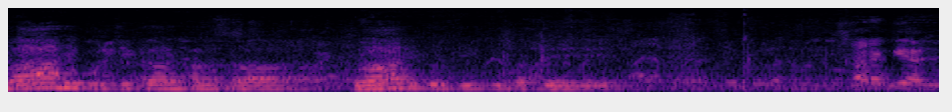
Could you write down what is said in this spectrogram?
ਵਾਹਿਗੁਰੂ ਜੀ ਕਾ ਖਾਲਸਾ, ਵਾਹਿਗੁਰੂ ਜੀ ਕੀ ਫਤਿਹ। ਸਰ ਅੱਗੇ ਆ ਜਾਓ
